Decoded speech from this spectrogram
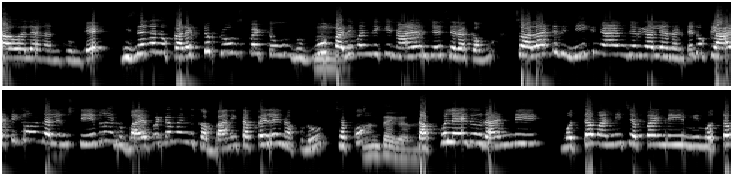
కావాలి అని అనుకుంటే నిజంగా నువ్వు కరెక్ట్ ప్రూఫ్స్ పెట్టు. నువ్వు. పది మందికి న్యాయం చేసే రకం సో అలాంటిది నీకు న్యాయం జరగాలి అని అంటే నువ్వు క్లారిటీగా ఉండాలి. నువ్వు స్టేబుల్గా నువ్వు భయపడడం ఎందుకు అబ్బా నీ తప్పేలేనప్పుడు చెప్పు. తప్పు లేదు. రండి. మొత్తం అన్ని చెప్పండి మీ మొత్తం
